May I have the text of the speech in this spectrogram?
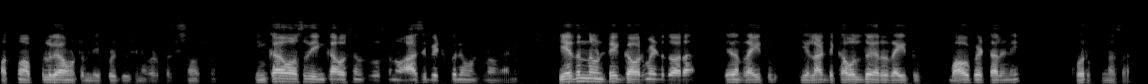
మొత్తం అప్పులుగా ఉంటుంది. ఎప్పుడు చూసినా కూడా ప్రతి సంవత్సరం. ఇంకా వస్తుంది ఇంకా వస్తుంది చూస్తున్నాం. ఆశ పెట్టుకునే ఉంటున్నాం కానీ ఏదన్నా ఉంటే గవర్నమెంట్ ద్వారా ఏదైనా రైతు ఇలాంటి కవుల ద్వారా రైతు బాగు పెట్టాలని కోరుకున్నా సార్.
